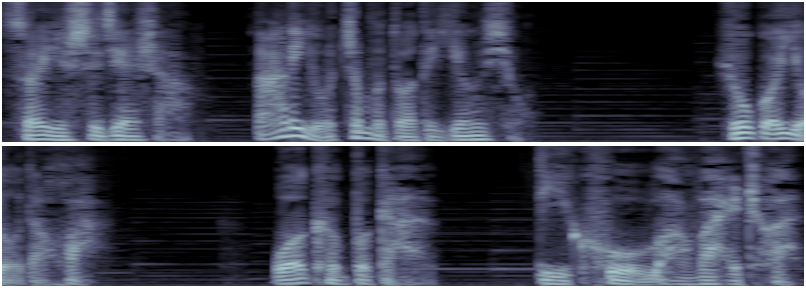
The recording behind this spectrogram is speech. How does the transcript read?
所以世界上哪里有这么多的英雄？如果有的话，我可不敢底裤往外穿。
